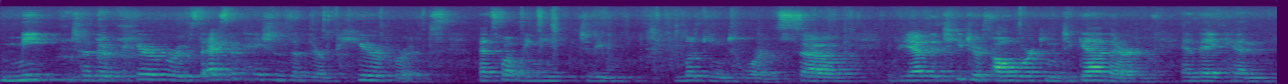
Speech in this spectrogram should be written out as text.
meet to their peer groups, the expectations of their peer groups. That's what we need to be looking towards. So if you have the teachers all working together and they can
